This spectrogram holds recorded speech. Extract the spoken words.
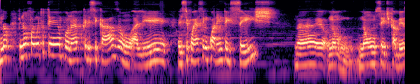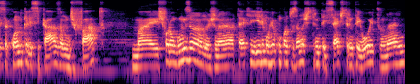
não, que não foi muito tempo, né? Porque eles se casam ali. Eles se conhecem em 46, né? Eu não, não sei de cabeça quando que eles se casam de fato. Mas foram alguns anos, né? Até que ele morreu com quantos anos? 37, 38, né?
